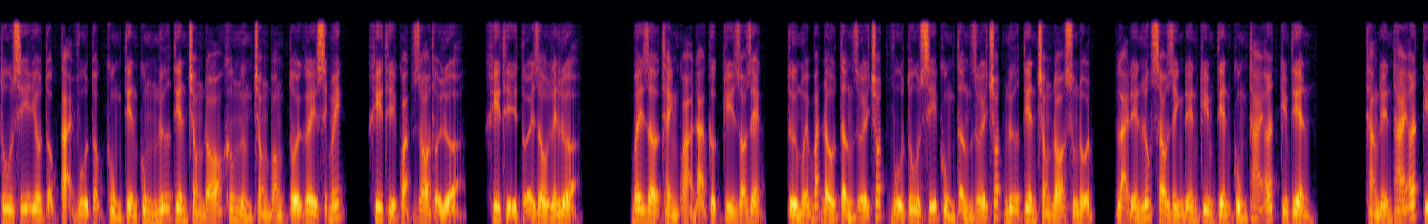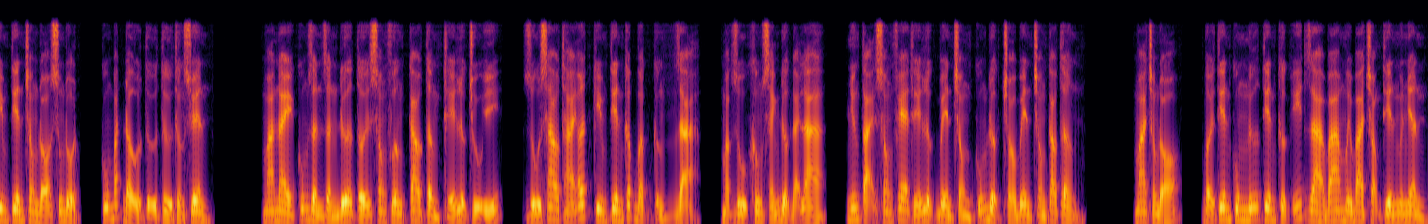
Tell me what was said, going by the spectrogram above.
tu sĩ yêu tộc tại vu tộc cùng tiên cung nữ tiên trong đó không ngừng trong bóng tối gây xích mích, khi thì quạt gió thổi lửa, khi thì tưới dầu lên lửa. Bây giờ thành quả đã cực kỳ rõ rệt, từ mới bắt đầu tầng dưới chót vu tu sĩ cùng tầng dưới chót nữ tiên trong đó xung đột, lại đến lúc sau dính đến kim tiên cùng thái ớt kim tiên. Thẳng đến thái ớt kim tiên trong đó xung đột, cũng bắt đầu từ từ thường xuyên. Mà này cũng dần dần đưa tới song phương cao tầng thế lực chú ý, dù sao thái ớt kim tiên cấp bậc cường giả, mặc dù không sánh được đại la, nhưng tại song phe thế lực bên trong cũng được cho bên trong cao tầng. Mà trong đó bởi tiên cung nữ tiên cực ít ra ba mươi ba trọng thiên nguyên nhân,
